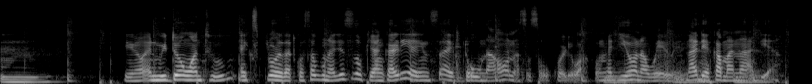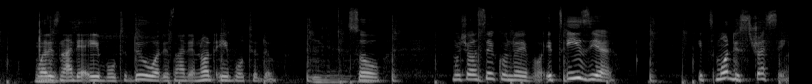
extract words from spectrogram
Mm. You know and we don't want to explore that kwa sababu unajua sasa ukiangalia inside ndo unaona sasa ukweli wako. Unajiona wewe. Nadia kama nadia. What is nadia able to do? What is nadia not able to do? So mwisho wa siku ndo hivyo. It's easier it's more distressing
